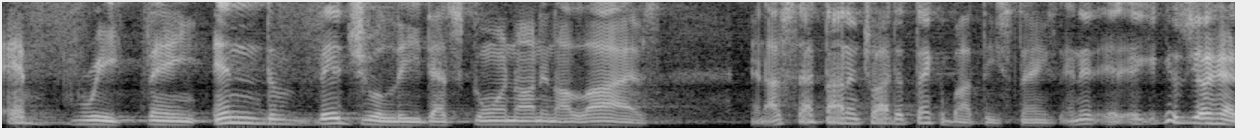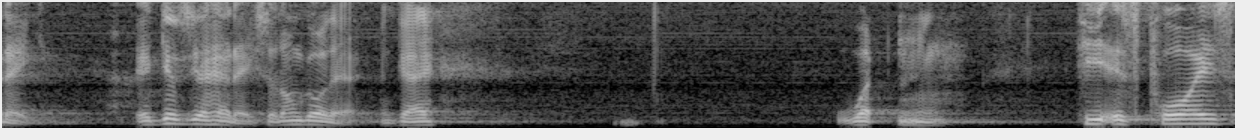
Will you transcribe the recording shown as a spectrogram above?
everything individually that's going on in our lives. And I've sat down and tried to think about these things, and it, it, it gives you a headache. It gives you a headache, so don't go there, okay? What mm, he is poised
